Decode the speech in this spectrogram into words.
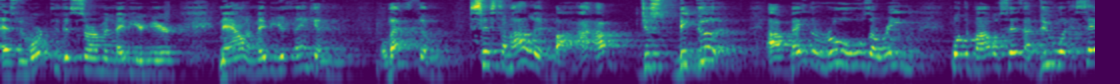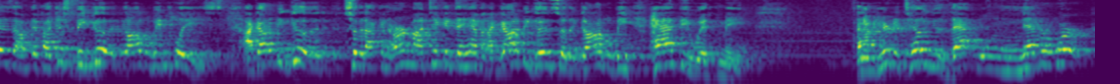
as we work through this sermon, maybe you're here now and maybe you're thinking, well, that's the system I live by. I, I just be good. I obey the rules. I read what the Bible says. I do what it says. I, if I just be good, God will be pleased. I got to be good so that I can earn my ticket to heaven. I got to be good so that God will be happy with me. And I'm here to tell you that will never work.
